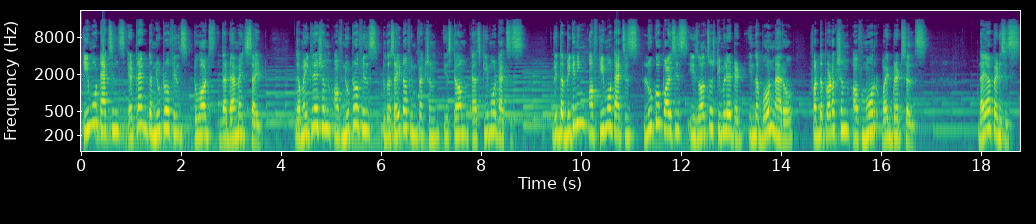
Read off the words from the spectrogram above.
Chemotaxins attract the neutrophils towards the damaged site. The migration of neutrophils to the site of infection is termed as chemotaxis. With the beginning of chemotaxis, leukopoiesis is also stimulated in the bone marrow for the production of more white blood cells. Diapedesis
